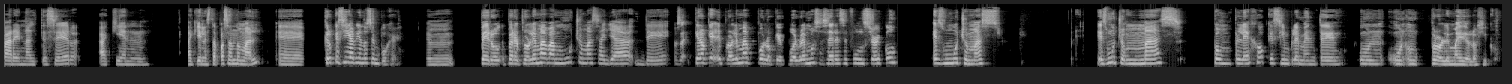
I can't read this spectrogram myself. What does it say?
para enaltecer a quien, a quien le está pasando mal, creo que sigue habiendo ese empuje. Em, pero, pero el problema va mucho más allá de, o sea, creo que el problema por lo que volvemos a hacer ese full circle es mucho más, es mucho más complejo que simplemente un, un, un problema ideológico.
